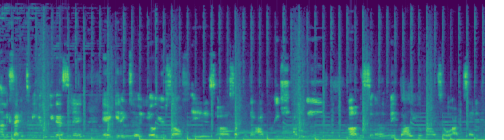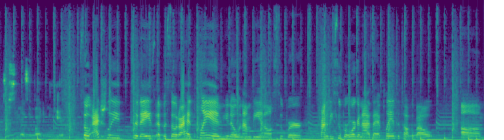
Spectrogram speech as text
I'm excited to be here with you guys today. And getting to know yourself is uh, something that I preach, I believe. Um, it's a big value of mine, so I'm excited that Christina's invited me here. So, actually, today's episode, I had planned, you know, when I'm being all super, trying to be super organized, I had planned to talk about um,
